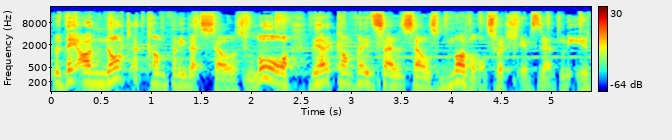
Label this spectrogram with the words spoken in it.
that they are not a company that sells lore, they are a company that sells models, which incidentally is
